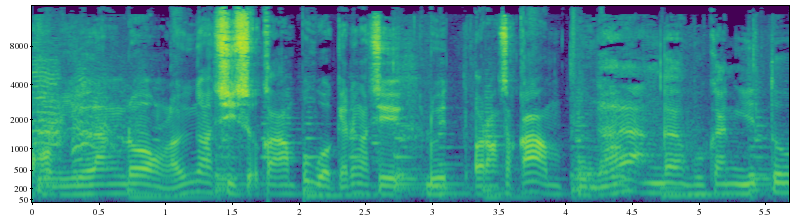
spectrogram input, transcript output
Oh, bilang dong, lagi ngasih sekampung gua kira ngasih duit orang sekampung. Enggak, enggak, bukan gitu.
